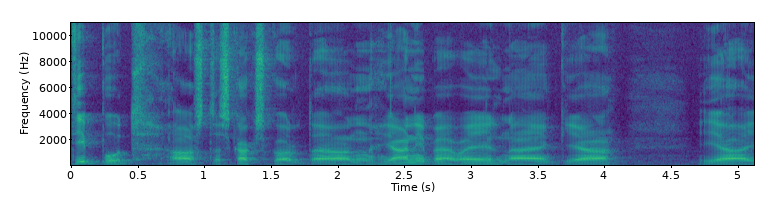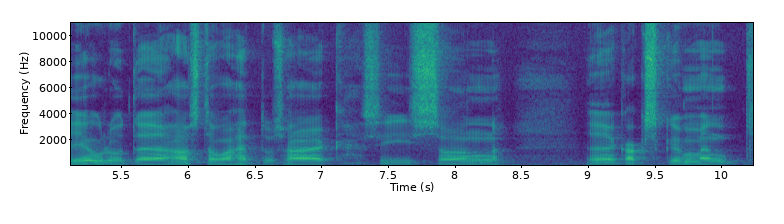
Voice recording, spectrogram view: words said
tipud aastas kaks korda. On jaanipäeva eelne aeg ja, ja jõulude aastavahetuse aeg, siis on kakskümmend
